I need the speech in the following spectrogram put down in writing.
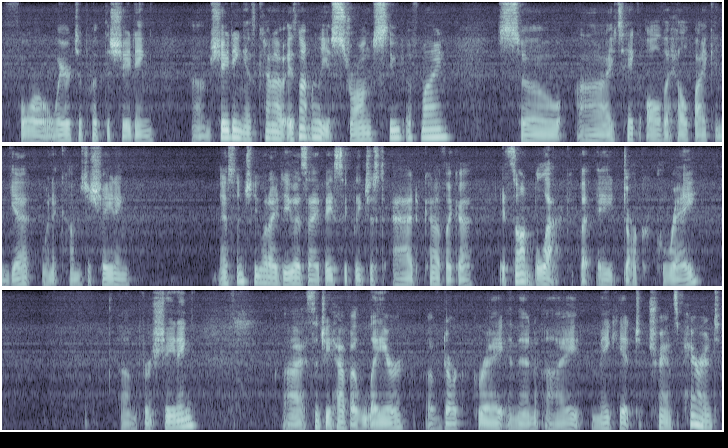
for where to put the shading. Um, shading is kind of, it's not really a strong suit of mine, so I take all the help I can get when it comes to shading. essentially what I do is I basically just add kind of like a, it's not black, but a dark gray um, for shading. I essentially have a layer of dark gray and then I make it transparent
